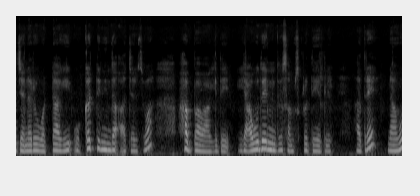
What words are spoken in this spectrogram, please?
ಜನರು ಒಟ್ಟಾಗಿ ಒಗ್ಗಟ್ಟಿನಿಂದ ಆಚರಿಸುವ ಹಬ್ಬವಾಗಿದೆ. ಯಾವುದೇ ಒಂದು ಸಂಸ್ಕೃತಿ ಇರಲಿ, ಆದರೆ ನಾವು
